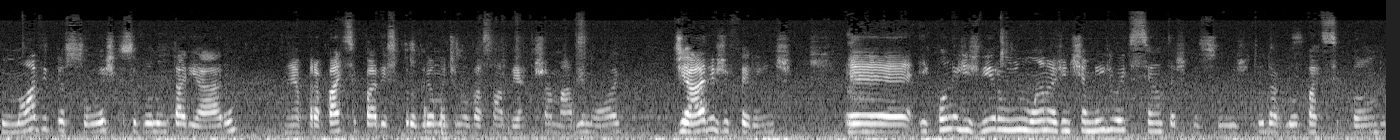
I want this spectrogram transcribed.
com nove pessoas que se voluntariaram né, para participar desse programa de inovação aberta chamado Inove, de áreas diferentes. É, e quando eles viram, em um ano a gente tinha 1.800 pessoas de toda a Globo participando,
